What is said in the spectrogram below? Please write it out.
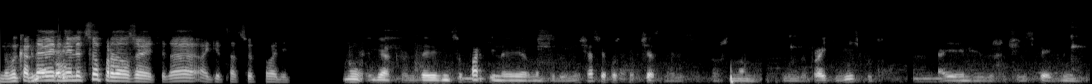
Но вы как доверенное лицо продолжаете, да, агитацию проводить? Ну, я как доверенное лицо партии, наверное, буду, но сейчас я просто как частное лицо, потому что нам надо пройти весь путь, а я имею в виду, что через пять дней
